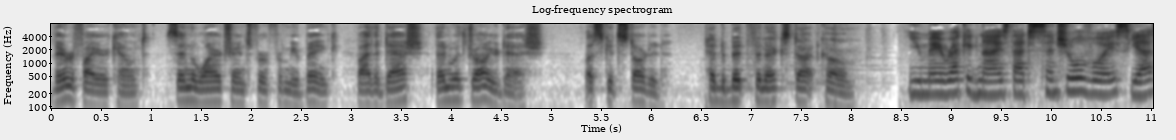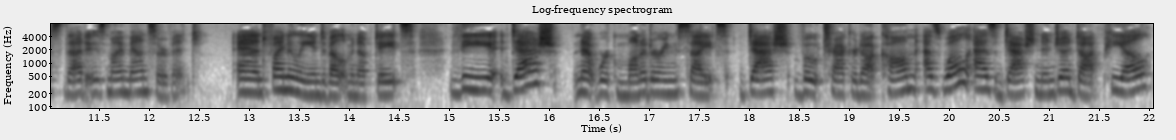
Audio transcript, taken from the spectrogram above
Verify your account Send the wire transfer from your bank, buy the Dash, then withdraw your Dash. Let's get started. Head to bitfinex.com. You may recognize that sensual voice. Yes, that is my manservant. And finally, in development updates, the Dash network monitoring sites dashvotetracker.com as well as dashninja.pl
